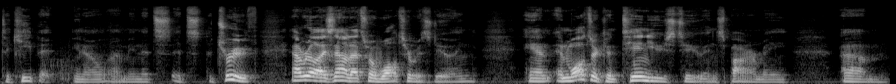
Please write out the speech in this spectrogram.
to keep it. You know, I mean, it's it's the truth. I realize now that's what Walter was doing, and and Walter continues to inspire me. Um,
